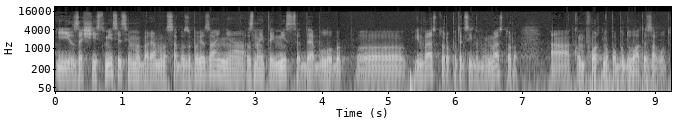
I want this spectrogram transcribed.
І за 6 місяців ми беремо на себе зобов'язання знайти місце, де було б е, інвестору, потенційному інвестору, комфортно побудувати завод.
